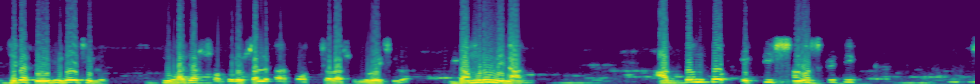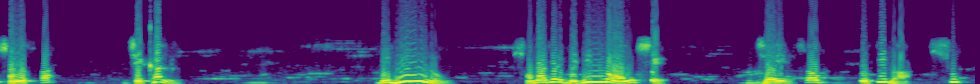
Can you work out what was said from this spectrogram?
যেটা তৈরি হয়েছিল দু হাজার সতেরো সালে, তার পথ চলা শুরু হয়েছিল ডামরু নিনাদ আদ্যন্ত একটি সাংস্কৃতিক সংস্থা, যেখানে বিভিন্ন সমাজের বিভিন্ন অংশে যে সব প্রতিভা সুপ্ত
